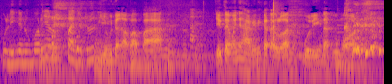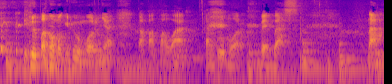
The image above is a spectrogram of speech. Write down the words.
ya, bullyingin humornya lupa judulnya. Ya udah nggak apa-apa. Oke. Jadi temanya hari ini kata Luan bullying dan humor. Dilupa ngomongin humornya. Gak apa-apa Wan, kan humor, bebas. Nah,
